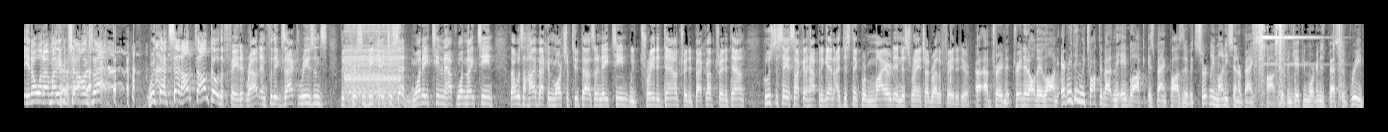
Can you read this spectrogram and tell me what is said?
you know what? I might even challenge that. With that said, I'll, I'll go the faded route, and for the exact reasons that Chris and BK just said 118 and a half, 119. That was a high back in March of 2018. We've traded down, traded back up, traded down. Who's to say it's not going to happen again? I just think we're mired in this range. I'd rather fade it here. Uh, I'm trading it, trading it all day long. Everything we talked about in the A block is bank positive. It's certainly money center banks positive, and JP Morgan is best of breed,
